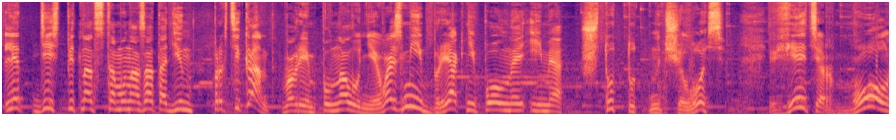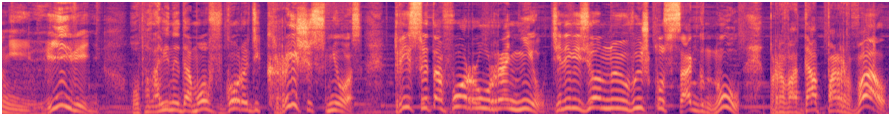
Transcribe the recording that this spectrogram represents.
лет 10-15 тому назад один практикант во время полнолуния возьми брякни полное имя. Что тут началось? Ветер, молнии, ливень. У половины домов в городе крыши снес, три светофора уронил, телевизионную вышку согнул, провода порвал.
